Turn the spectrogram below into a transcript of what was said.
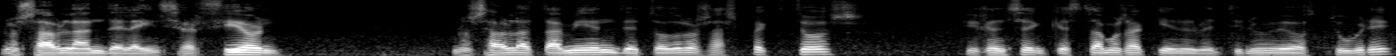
nos hablan de la inserción, nos habla también de todos los aspectos, fíjense en que estamos aquí en el 29 de octubre,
